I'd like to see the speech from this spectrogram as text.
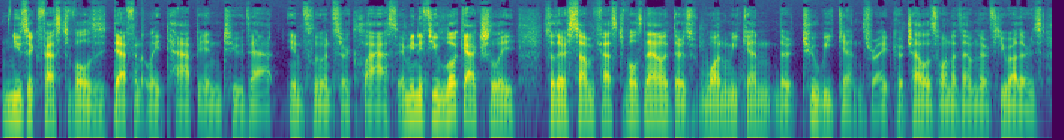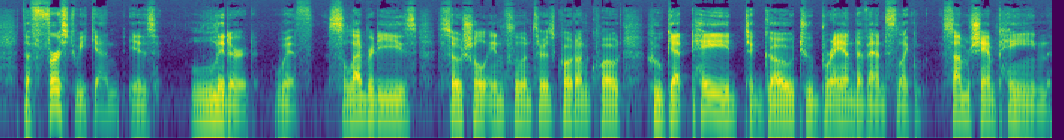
music festivals definitely tap into that influencer class. I mean, if you look actually, so there's some festivals now, there's one weekend, there are two weekends, right? Coachella is one of them, there are a few others. The first weekend is littered with celebrities, social influencers, quote unquote, who get paid to go to brand events. Like some champagne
